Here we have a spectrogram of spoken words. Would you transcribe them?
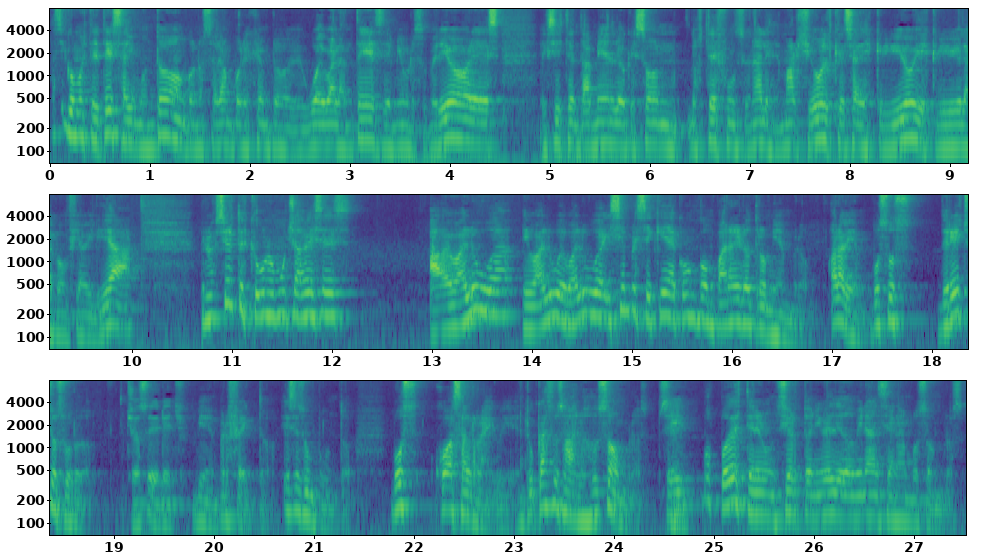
Así como este test hay un montón, conocerán por ejemplo el Wave Balance Test de miembros superiores, existen también lo que son los test funcionales de Marshall que ella describió y escribió la confiabilidad. Pero lo cierto es que uno muchas veces evalúa, evalúa, evalúa y siempre se queda con comparar el otro miembro. Ahora bien, vos sos derecho o zurdo. Yo soy derecho. Bien, perfecto. Ese es un punto. Vos jugás al rugby. En tu caso usas los dos hombros. ¿sí? Sí. Vos podés tener un cierto nivel de dominancia en ambos hombros.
